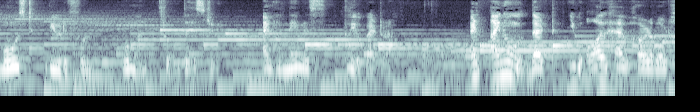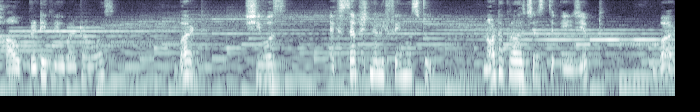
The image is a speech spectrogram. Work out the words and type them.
most beautiful woman throughout the history, and her name is Cleopatra. And I know that you all have heard about how pretty Cleopatra was, but she was exceptionally famous too not across just Egypt, but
